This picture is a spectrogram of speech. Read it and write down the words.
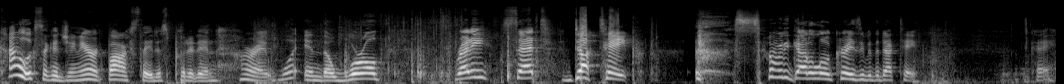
kind of looks like a generic box they just put it in. All right, what in the world? Ready, set, duct tape. Somebody got a little crazy with the duct tape. Okay,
